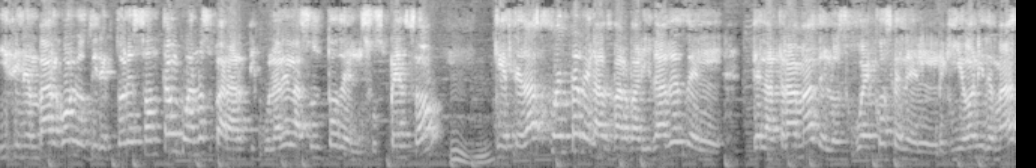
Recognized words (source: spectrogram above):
y sin embargo los directores son tan buenos para articular el asunto del suspenso que te das cuenta de las barbaridades del, de la trama, de los huecos en el guion y demás,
